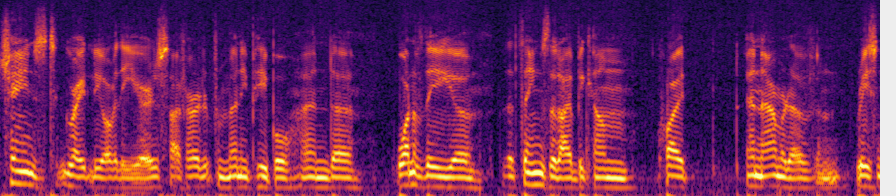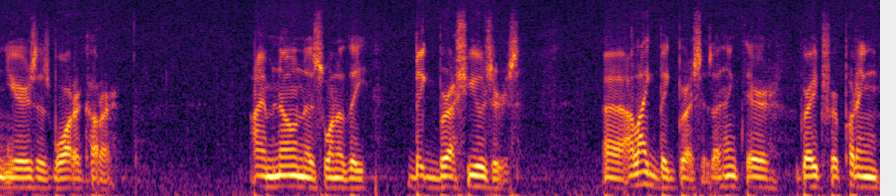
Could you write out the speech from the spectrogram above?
changed greatly over the years. I've heard it from many people, and uh, one of the uh, the things that I've become quite enamored of in recent years is watercolor. I'm known as one of the big brush users. Uh, I like big brushes. I think they're great for putting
